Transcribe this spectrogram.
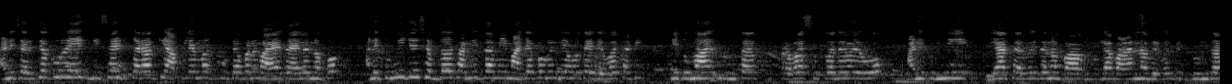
आणि चर्चा करून एक डिसाईड करा की आपले मत कुठं पण वाया जायला नको. आणि तुम्ही जे शब्द सांगितला मी माझ्याकडून जे होते देवासाठी मी तुम्हा तुमचा प्रवास सुखद हो. आणि तुम्ही या सर्वजण बा मुला बाळांना व्यवस्थित घेऊन जा.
